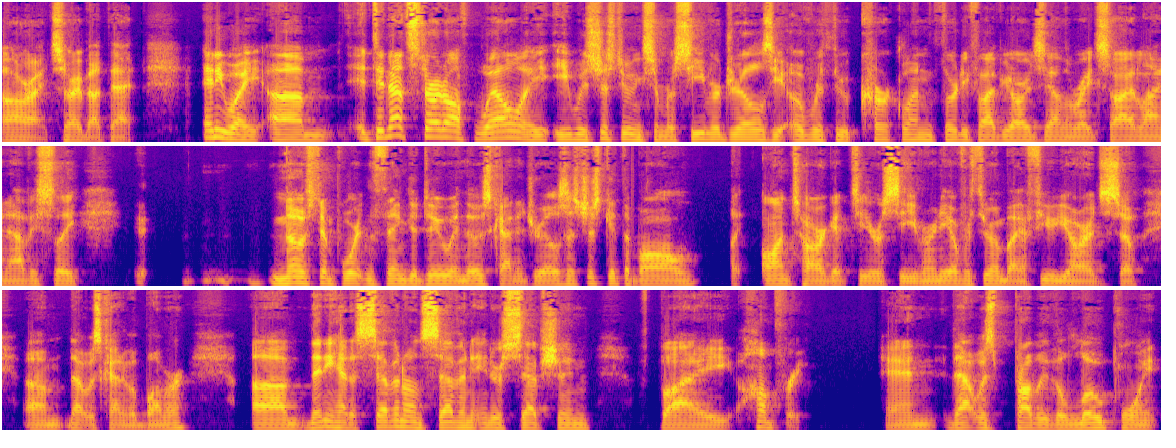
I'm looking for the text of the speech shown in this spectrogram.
All right. Sorry about that. Anyway, um, it did not start off well. He, he, was just doing some receiver drills. He overthrew Kirkland 35 yards down the right sideline. Obviously, most important thing to do in those kind of drills is just get the ball on target to your receiver, and he overthrew him by a few yards. So um, that was kind of a bummer. Um, then he had a seven on seven interception by Humphrey. And that was probably the low point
